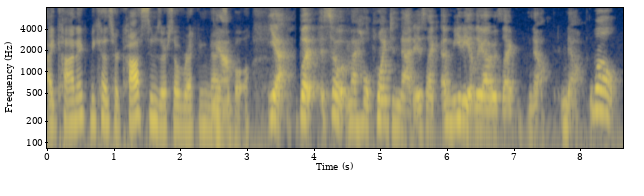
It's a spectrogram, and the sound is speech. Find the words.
iconic because her costumes are so recognizable. Yeah, yeah. but so my whole point in that is like immediately I was like, no, no. Well,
